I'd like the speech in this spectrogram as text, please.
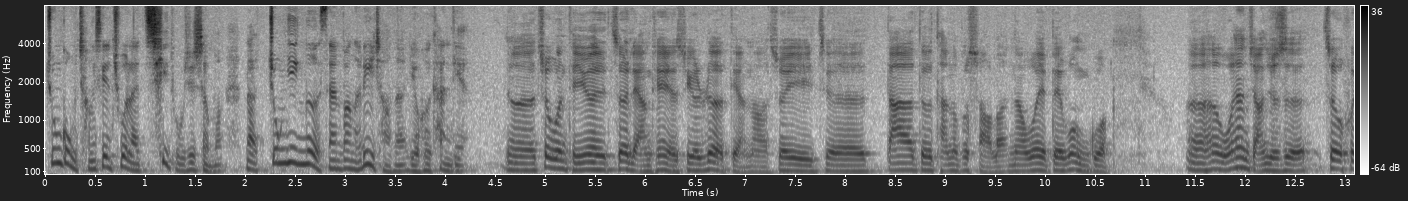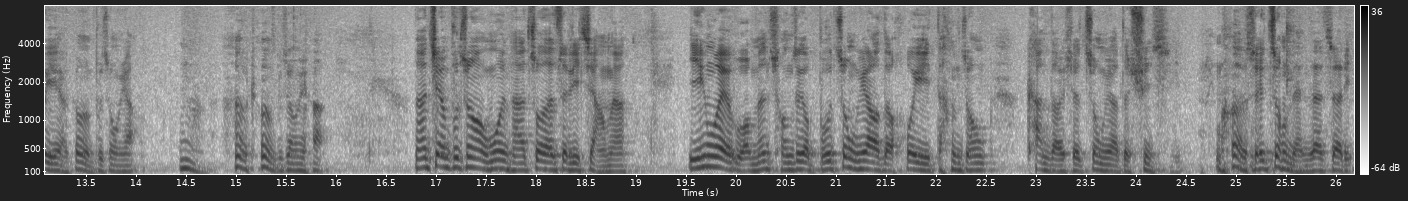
中共呈现出来的企图是什么？那中印俄三方的立场呢，有何看点？呃，这问题因为这两天也是一个热点了，所以这大家都谈了不少了。那我也被问过。呃，我想讲就是这个会议啊根本不重要，嗯，根本不重要。那既然不重要，我们为什么坐在这里讲呢？因为我们从这个不重要的会议当中看到一些重要的讯息，所以重点在这里。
